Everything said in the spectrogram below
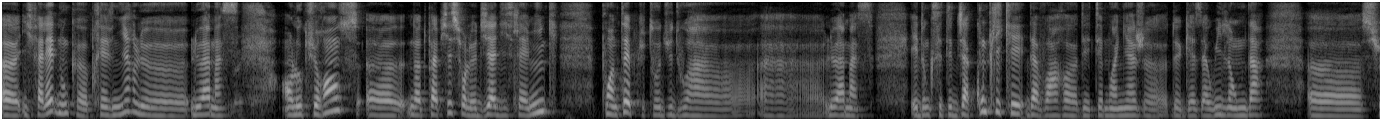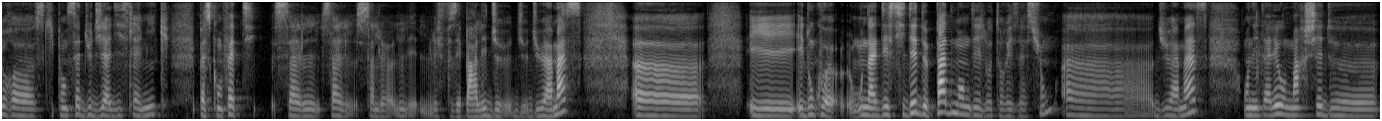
euh, il fallait donc euh, prévenir le, le Hamas. En l'occurrence, euh, notre papier sur le djihad islamique pointait plutôt du doigt le Hamas. Et donc c'était déjà compliqué d'avoir des témoignages de Gazaouis lambda sur ce qu'ils pensaient du djihad islamique, parce qu'en fait, ça, ça, ça le- les les faisait parler du, du- du Hamas. Et, et donc, on a décidé de ne pas demander l'autorisation euh, du Hamas. On est allé au marché de,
